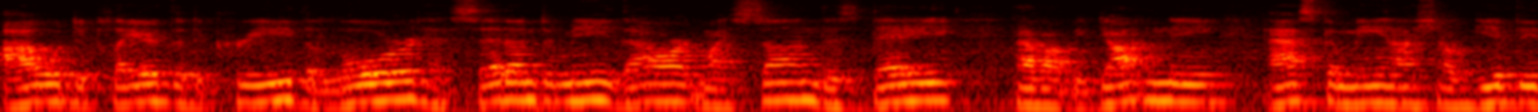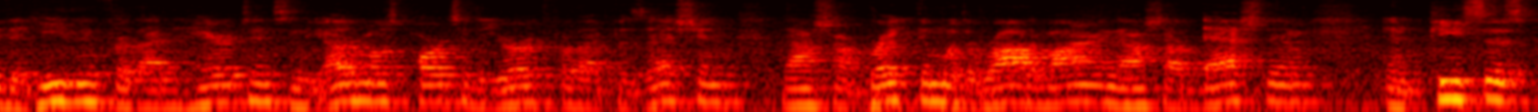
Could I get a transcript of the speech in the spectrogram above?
I will declare the decree. The Lord has said unto me, Thou art my son. This day have I begotten thee. Ask of me, and I shall give thee the heathen for thine inheritance, and the uttermost parts of the earth for thy possession. Thou shalt break them with a rod of iron. Thou shalt dash them in pieces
